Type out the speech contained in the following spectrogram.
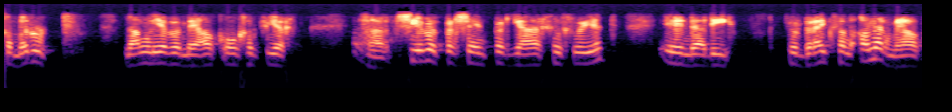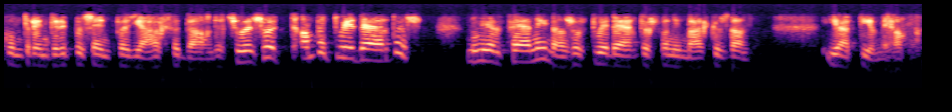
gemiddeld langlewe melk ongeveer uh 7% per jaar gegroei het en dat die verbruik van ander melk omtrent 3% per jaar gedaal het. So so amper 2/3 noem jy ver nie dan so 2/3 van die mark is dan ja, die melk.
